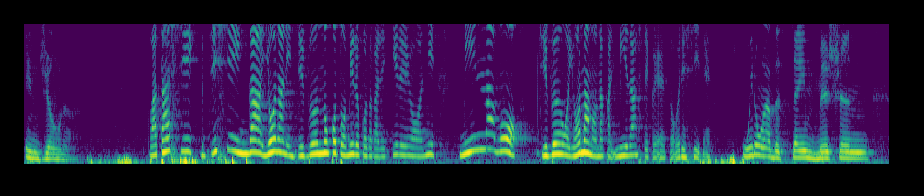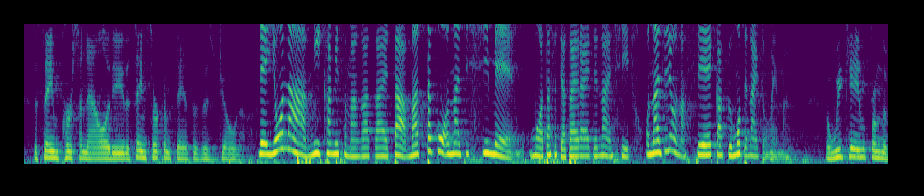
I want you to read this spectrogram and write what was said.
in Jonah. 私自身がヨナに自分のことを見ることができるようにみんなも自分をヨナの中に見出してくれると嬉しいです We don't have the same mission, the same personality, the same circumstances as Jonah. でヨナに神様が与えた全く同じ使命も私たち与えられてないし同じような性格持ってないと思います we came from the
